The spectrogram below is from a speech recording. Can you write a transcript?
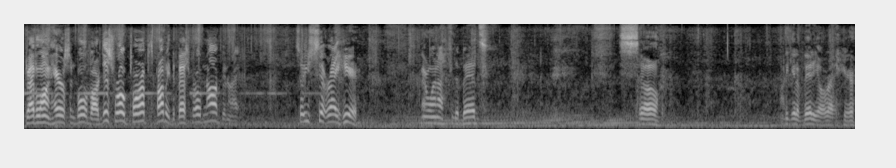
drive along Harrison Boulevard. This road tore up. It's probably the best road in Ogden right So you sit right here. Remember when I the beds? So I want to get a video right here.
